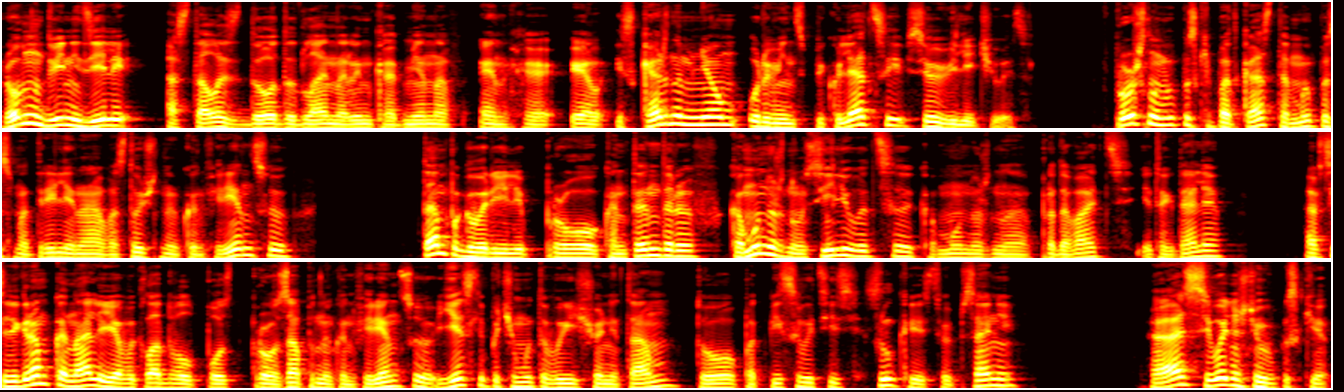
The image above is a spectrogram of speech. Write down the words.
Ровно две недели осталось до дедлайна рынка обменов НХЛ, и с каждым днем уровень спекуляций все увеличивается. В прошлом выпуске подкаста мы посмотрели на Восточную конференцию. Там поговорили про контендеров, кому нужно усиливаться, кому нужно продавать и так далее. А в телеграм-канале я выкладывал пост про Западную конференцию. Если почему-то вы еще не там, то подписывайтесь, ссылка есть в описании. А в сегодняшнем выпуске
